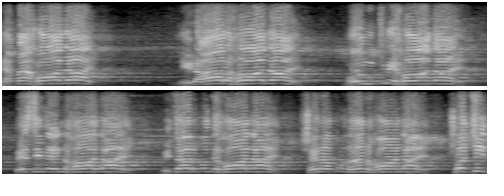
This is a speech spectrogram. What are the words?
নেতা হওয়া যায়, লিডার হওয়া যায়, মন্ত্রী হওয়া যায়, প্রেসিডেন্ট হওয়া যায়, বিচারপতি হওয়া যায়, সেনাপ্রধান হওয়া যায়, সচিব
